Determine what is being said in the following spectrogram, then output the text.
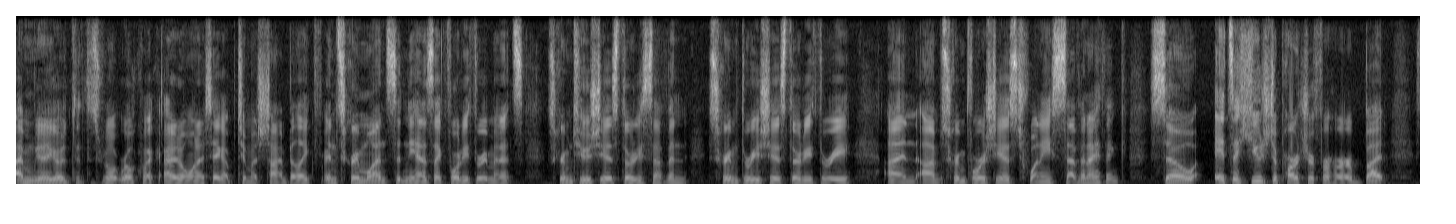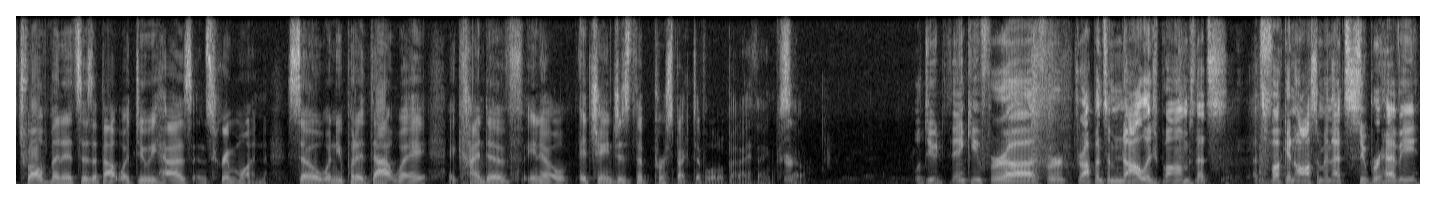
I'm gonna go through this real, real quick. I don't want to take up too much time, but like in Scream One, Sidney has like 43 minutes. Scream Two, she has 37. Scream Three, she has 33, and um, Scream Four, she has 27, I think. So it's a huge departure for her, but 12 minutes is about what Dewey has in Scream One. So when you put it that way, it kind of, you know, it changes the perspective a little bit. I think so. Well, dude, thank you for uh for dropping some knowledge bombs. That's that's fucking awesome, and that's super heavy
